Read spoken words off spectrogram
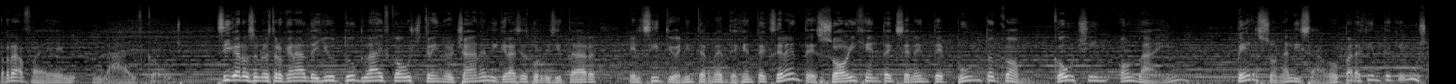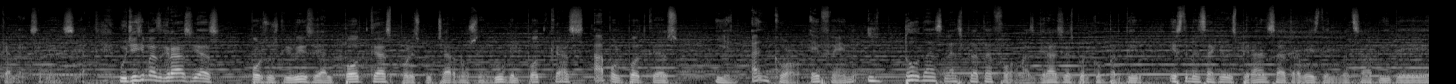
Rafael Life Coach. Síganos en nuestro canal de YouTube Life Coach Trainer Channel y gracias por visitar el sitio en internet de Gente Excelente. Soy genteexcelente.com. Coaching online personalizado para gente que busca la excelencia. Muchísimas gracias por suscribirse al podcast, por escucharnos en Google Podcasts, Apple Podcasts y en Anchor FM y todas las plataformas. Gracias por compartir este mensaje de esperanza a través del WhatsApp y de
